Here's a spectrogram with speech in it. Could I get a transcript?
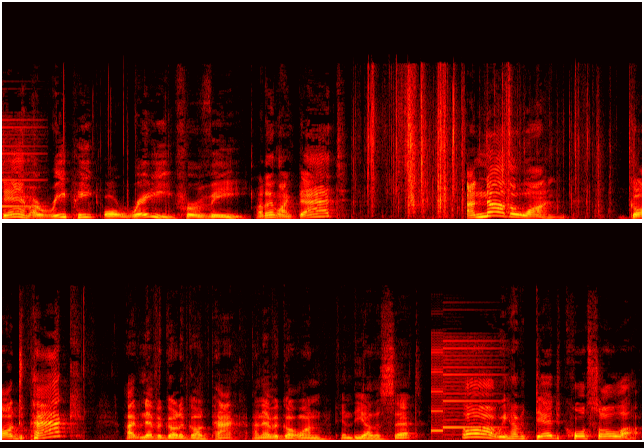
damn, a repeat already for a V. I don't like that. Another one. God Pack? I've never got a God Pack. I never got one in the other set. Oh, we have a dead Corsola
